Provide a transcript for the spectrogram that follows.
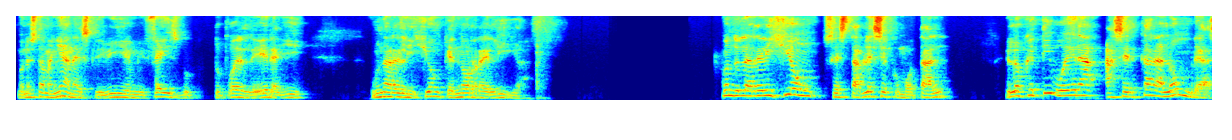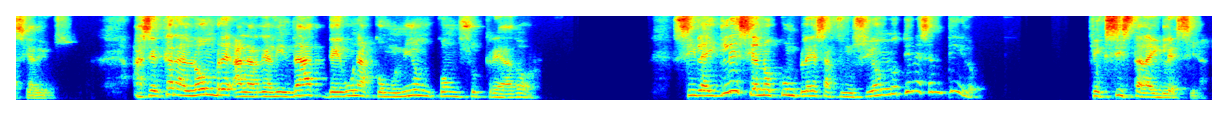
bueno, esta mañana escribí en mi Facebook, tú puedes leer allí, una religión que no religa. Cuando la religión se establece como tal, el objetivo era acercar al hombre hacia Dios, acercar al hombre a la realidad de una comunión con su Creador. Si la iglesia no cumple esa función, no tiene sentido que exista la iglesia.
